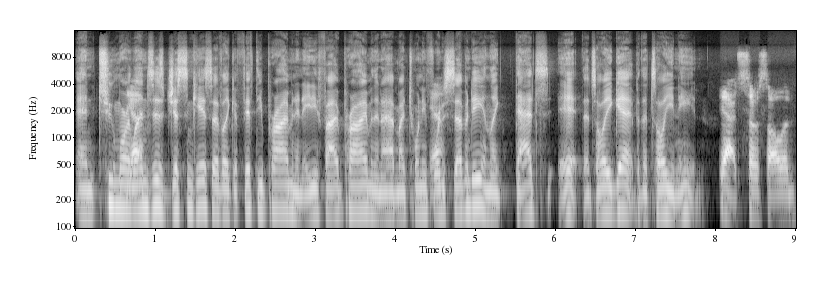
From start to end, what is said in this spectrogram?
and two more yeah. lenses just in case I have like a 50 prime and an 85 prime, and then I have my 24 yeah. to 70, and like that's it. That's all you get, but that's all you need. Yeah, it's so solid.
